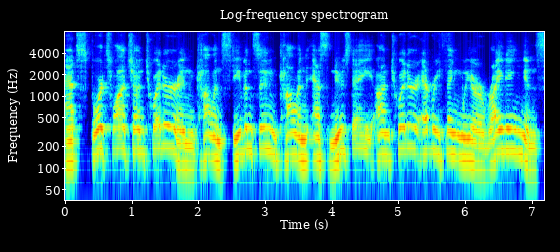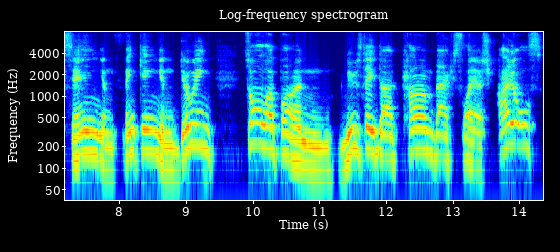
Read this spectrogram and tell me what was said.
at Sportswatch on Twitter and Colin Stephenson, Colin S. Newsday on Twitter. Everything we are writing and saying and thinking and doing, it's all up on newsday.com backslash Isles.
